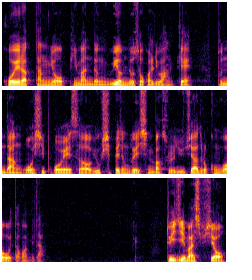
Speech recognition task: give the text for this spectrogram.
고혈압, 당뇨, 비만 등 위험 요소 관리와 함께 분당 55에서 60회 정도의 심박수를 유지하도록 권고하고 있다고 합니다. 뛰지 마십시오.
